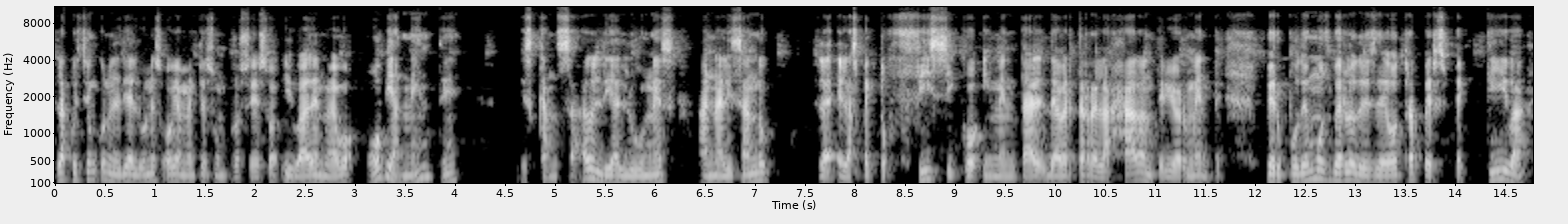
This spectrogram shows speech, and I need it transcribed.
la cuestión con el día lunes obviamente es un proceso y va de nuevo, obviamente, es cansado el día lunes analizando el aspecto físico y mental de haberte relajado anteriormente, pero podemos verlo desde otra perspectiva.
